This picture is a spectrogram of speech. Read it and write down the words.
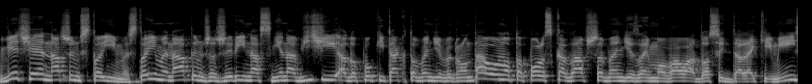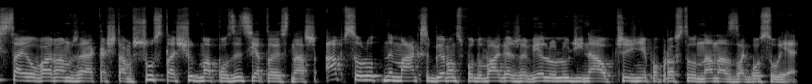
Wiecie na czym stoimy? Stoimy na tym, że jury nas nienawidzi, a dopóki tak to będzie wyglądało, no to Polska zawsze będzie zajmowała dosyć dalekie miejsca i uważam, że jakaś tam szósta, siódma pozycja to jest nasz absolutny maks, biorąc pod uwagę, że wielu ludzi na obczyźnie po prostu na nas zagłosuje.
